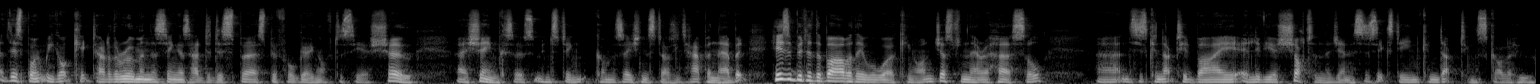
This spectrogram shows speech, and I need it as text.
At this point, we got kicked out of the room and the singers had to disperse before going off to see a show. Uh, shame, because there was some interesting conversations starting to happen there. But here's a bit of the barber they were working on, just from their rehearsal. Uh, this is conducted by Olivia Shotton, the Genesis 16 conducting scholar who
